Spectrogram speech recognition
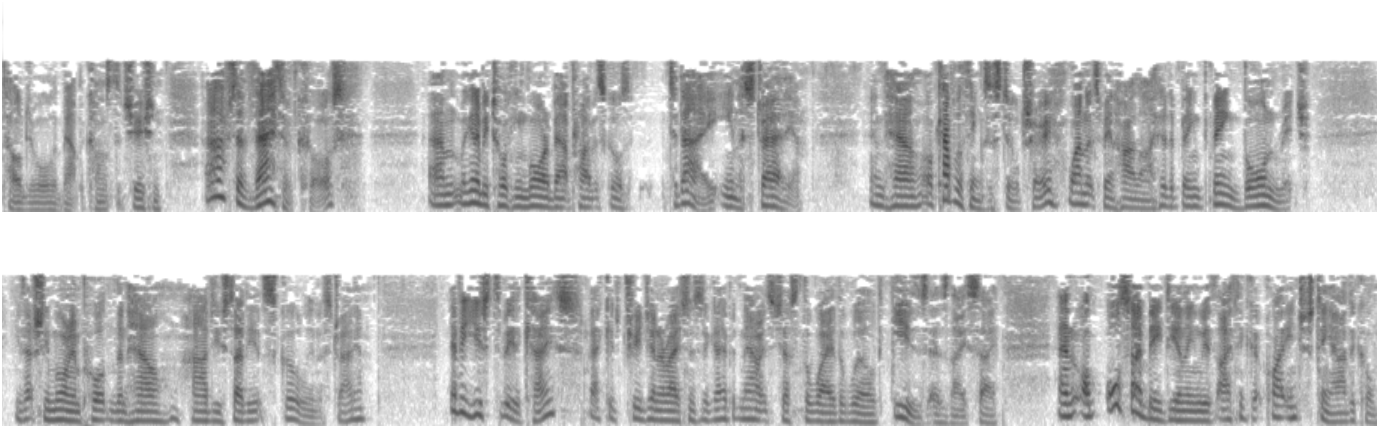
told you all about the Constitution. After that, of course, um, we're going to be talking more about private schools today in Australia and how well, a couple of things are still true. One that's been highlighted of being being born rich is actually more important than how hard you study at school in Australia. Never used to be the case back few generations ago, but now it's just the way the world is, as they say. And I'll also be dealing with, I think, a quite interesting article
